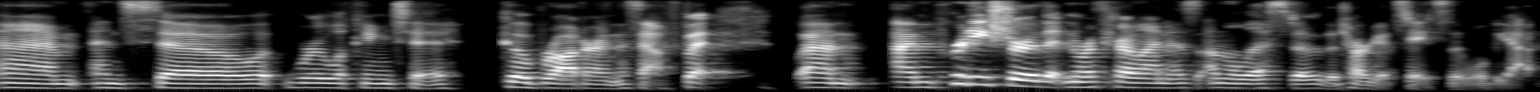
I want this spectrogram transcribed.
Um, and so we're looking to go broader in the South. But um, I'm pretty sure that North Carolina is on the list of the target states that we'll be at.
